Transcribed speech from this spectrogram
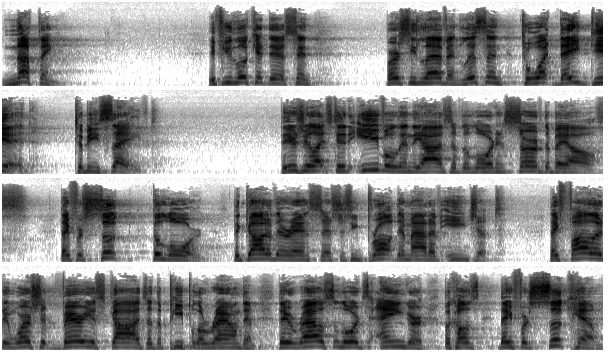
Nothing. If you look at this in verse 11, listen to what they did to be saved. The Israelites did evil in the eyes of the Lord and served the Baals. They forsook the Lord, the God of their ancestors. He brought them out of Egypt. They followed and worshiped various gods of the people around them. They aroused the Lord's anger because they forsook him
